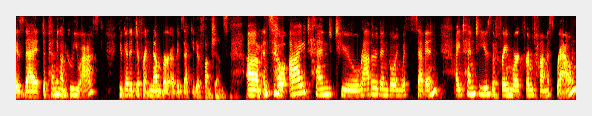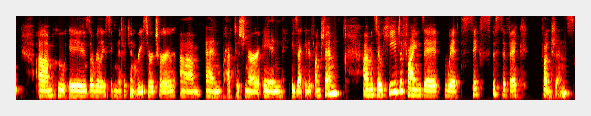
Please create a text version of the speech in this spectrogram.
is that depending on who you ask, you get a different number of executive functions. Um, and so I tend to, rather than going with seven, I tend to use the framework from Thomas Brown, um, who is a really significant researcher um, and practitioner in executive function. Um, and so he defines it with six specific functions.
